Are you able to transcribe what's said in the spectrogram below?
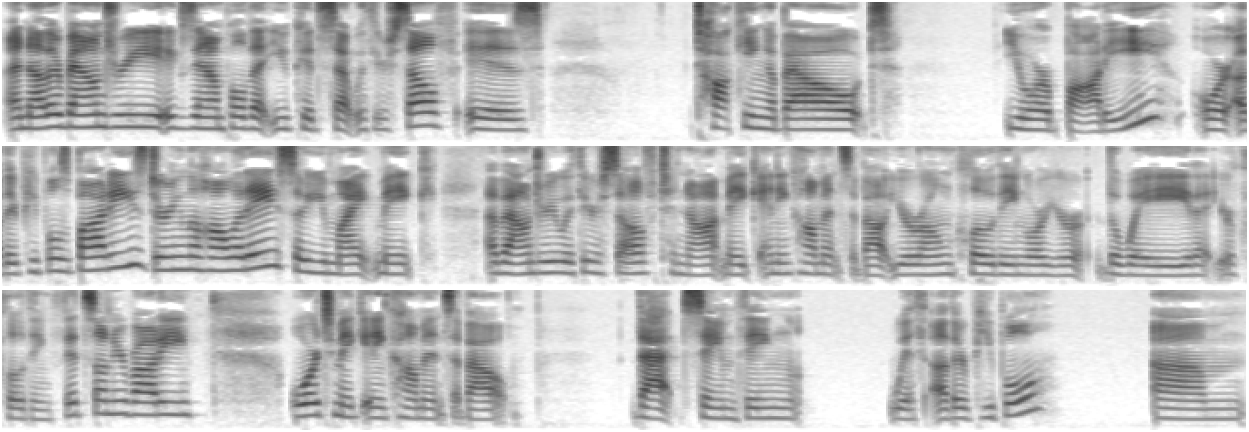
Another boundary example that you could set with yourself is talking about your body or other people's bodies during the holiday. So you might make a boundary with yourself to not make any comments about your own clothing or your the way that your clothing fits on your body or to make any comments about that same thing with other people. Um,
